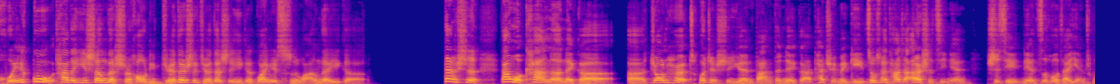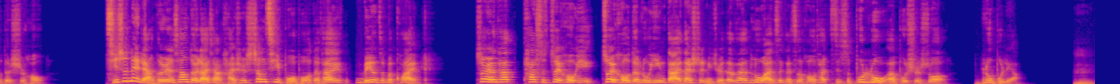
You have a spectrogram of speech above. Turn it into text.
回顾他的一生的时候，你绝对是觉得是一个关于死亡的一个。但是，当我看了那个呃 John Hurt 或者是原版的那个 Patrick McGee，就算他在二十几年、十几年之后在演出的时候。其实那两个人相对来讲还是生气勃勃的，他没有这么快。虽然他他是最后一最后的录音带，但是你觉得他录完这个之后，他只是不录，而不是说录不了。嗯，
